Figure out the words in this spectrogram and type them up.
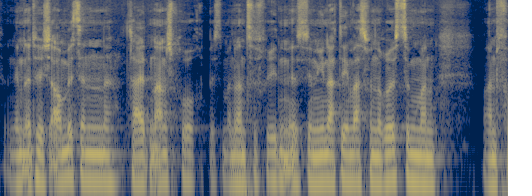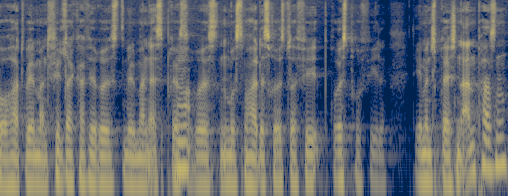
Das nimmt natürlich auch ein bisschen Zeit in Anspruch, bis man dann zufrieden ist. Und je nachdem, was für eine Röstung man, man vorhat, will man Filterkaffee rösten, will man Espresso Ja. rösten, muss man halt das Röstprofil, Röstprofil dementsprechend anpassen.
